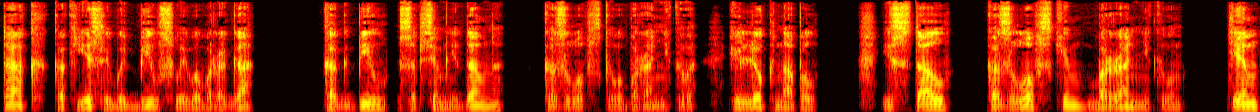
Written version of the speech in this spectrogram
так, как если бы бил своего врага, как бил совсем недавно Козловского Баранникова, и лег на пол, и стал Козловским Баранниковым, тем,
